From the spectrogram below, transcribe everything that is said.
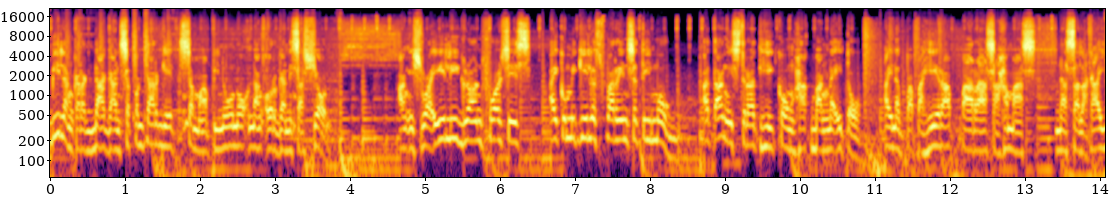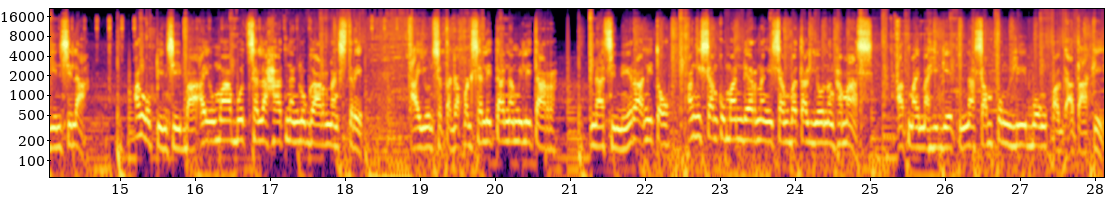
bilang karagdagan sa pagtarget sa mga pinuno ng organisasyon. Ang Israeli Ground Forces ay kumikilos pa rin sa timog at ang estratehikong hakbang na ito ay nagpapahirap para sa Hamas na salakayin sila. Ang opensiba ay umabot sa lahat ng lugar ng strip. Ayon sa tagapagsalita ng militar, na sinira nito ang isang commander ng isang batalyon ng Hamas at may mahigit na 10,000 pag-atake.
